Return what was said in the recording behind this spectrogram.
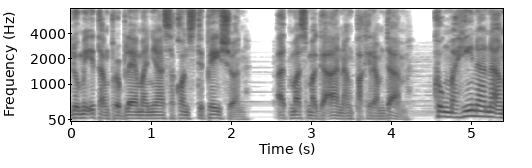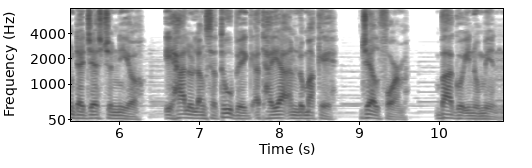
lumiit ang problema niya sa constipation at mas magaan ang pakiramdam. Kung mahina na ang digestion niyo, ihalo lang sa tubig at hayaan lumaki, gel form, bago inumin,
